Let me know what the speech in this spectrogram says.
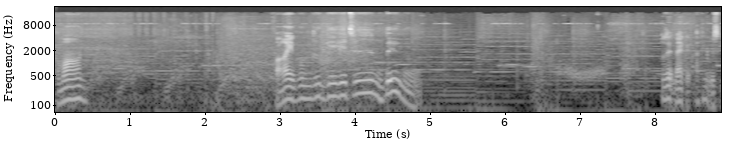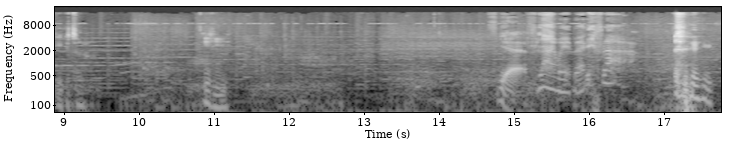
Come on. 500 gigaton, boom! Was it Mega? I think it was Gigaton. Hehe. Yeah, fly away, buddy, fly!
